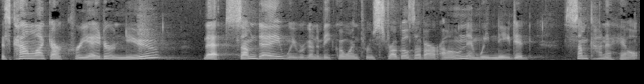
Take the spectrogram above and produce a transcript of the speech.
It's kind of like our Creator knew that someday we were going to be going through struggles of our own and we needed some kind of help.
